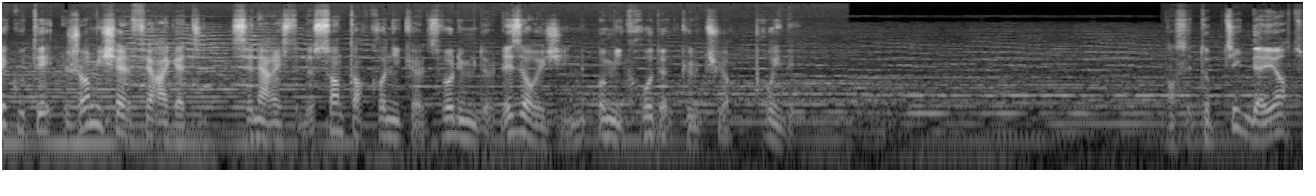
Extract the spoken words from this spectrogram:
Écoutez Jean-Michel Ferragati, scénariste de Centaur Chronicles Volume 2 Les Origines, au micro de Culture Prohibée. Dans cette optique d'ailleurs, tu,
